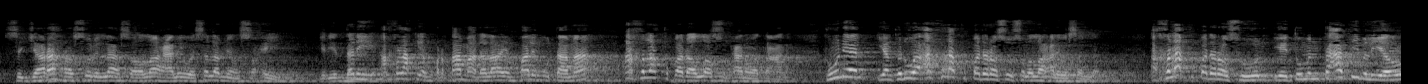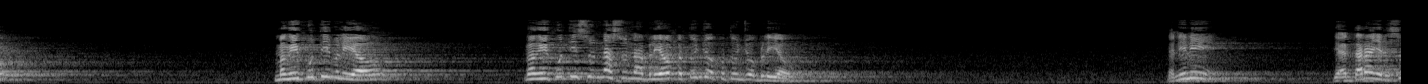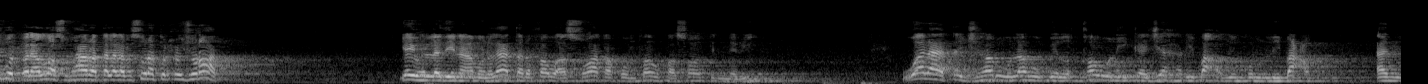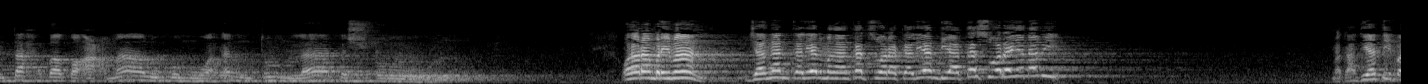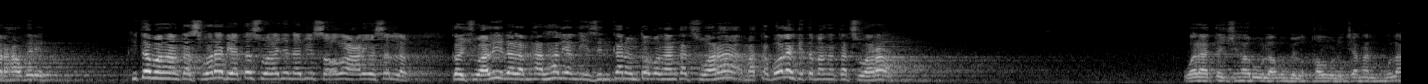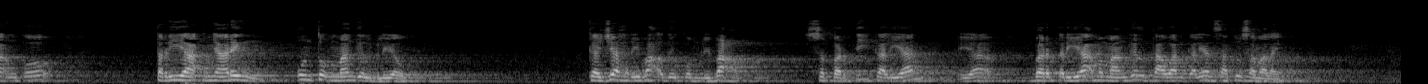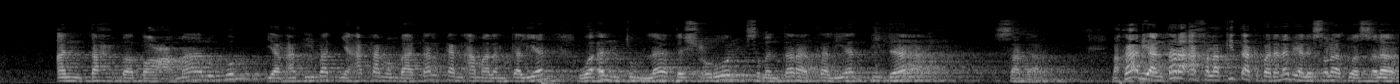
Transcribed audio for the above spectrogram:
sejarah Rasulullah sallallahu alaihi wasallam yang sahih. Jadi tadi akhlak yang pertama adalah yang paling utama, akhlak kepada Allah Subhanahu wa taala. Kemudian yang kedua akhlak kepada Rasul sallallahu alaihi wasallam. Akhlak kepada Rasul yaitu mentaati beliau, mengikuti beliau, mengikuti sunnah-sunnah beliau, petunjuk-petunjuk beliau. Dan ini di antaranya disebut oleh Allah Subhanahu wa taala dalam suratul Hujurat. Ya ayyuhalladzina amanu la tarfa'u aswatakum fawqa sawtin nabi wa la tajharu lahu bil qawli ka ba'dikum li ba'd an tahbata a'malukum wa antum la tash'urun. Orang beriman, jangan kalian mengangkat suara kalian di atas suaranya Nabi. Maka hati-hati para hadirin. Kita mengangkat suara di atas suaranya Nabi Sallallahu Alaihi Wasallam. Kecuali dalam hal-hal yang diizinkan untuk mengangkat suara, maka boleh kita mengangkat suara. Jangan pula engkau teriak nyaring untuk memanggil beliau. Kajahri ba'dikum li seperti kalian ya berteriak memanggil kawan kalian satu sama lain. Antah a'malukum yang akibatnya akan membatalkan amalan kalian wa antum la tash'urun sementara kalian tidak sadar. Maka di antara akhlak kita kepada Nabi alaihi wassalam,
